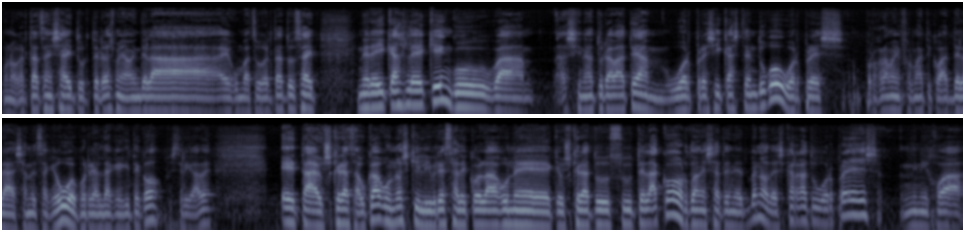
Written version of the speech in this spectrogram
bueno, gertatzen zait urtero, esmea, dela egun batzu gertatu zait, nire ikasleekin, gu, ba, asinatura batean WordPress ikasten dugu, WordPress programa informatiko bat dela esan dezakegu, eporri aldak egiteko, besterik gabe. Eta euskera zaukagu, noski librezaleko lagunek euskeratu zutelako, orduan esaten dut, bueno, deskargatu WordPress, nini joa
